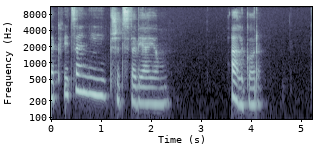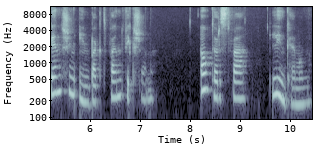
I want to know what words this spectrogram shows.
Zakwieceni przedstawiają Algor Genshin Impact Fanfiction autorstwa Linkemun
